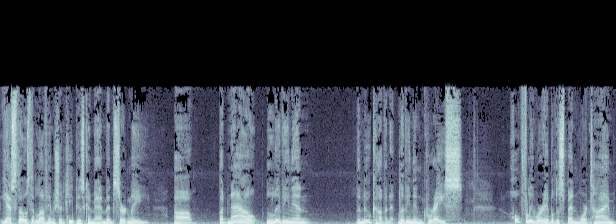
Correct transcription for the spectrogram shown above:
yes, those that love him should keep his commandments, certainly, uh, but now living in the new covenant, living in grace, hopefully we're able to spend more time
